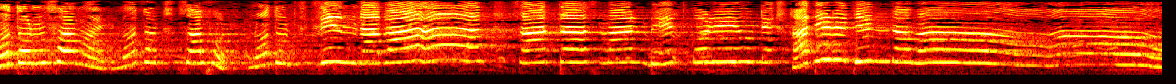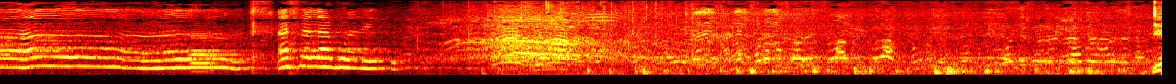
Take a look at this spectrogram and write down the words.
নতুন সময়, নতুন সফর, নতুন জিন্দাবাদ। সাত আসমান ভেদ করে উঠে হাজির জিন্দাবাদ। আসসালামু আলাইকুম। জি,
